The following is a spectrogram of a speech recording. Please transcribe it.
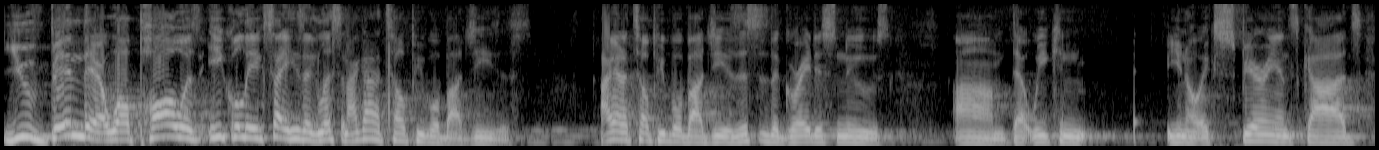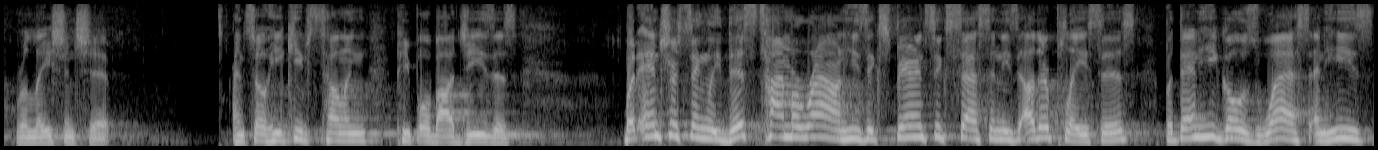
You've been there. Well, Paul was equally excited. He's like, listen, I got to tell people about Jesus. I got to tell people about Jesus. This is the greatest news um, that we can, you know, experience God's relationship. And so he keeps telling people about Jesus. But interestingly, this time around, he's experienced success in these other places, but then he goes west and he's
